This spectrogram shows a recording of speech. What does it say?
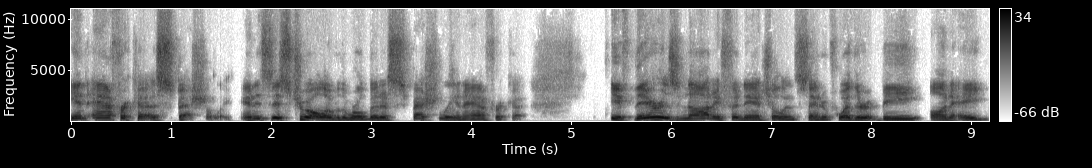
in Africa especially, and it's it's true all over the world, but especially in Africa, if there is not a financial incentive, whether it be on a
